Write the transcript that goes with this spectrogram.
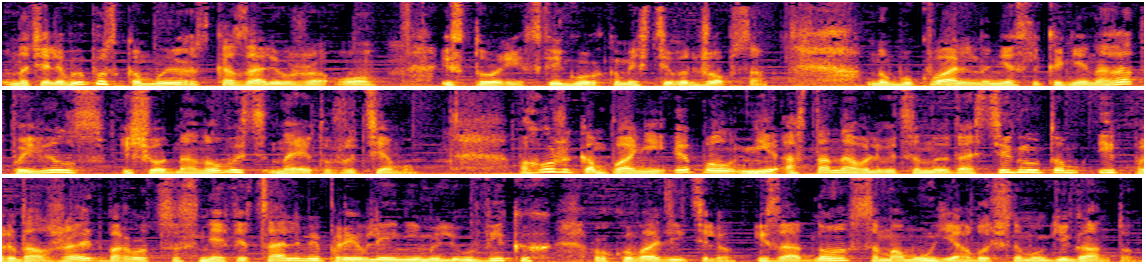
В начале выпуска мы рассказали уже о истории с фигурками Стива Джобса, но буквально несколько дней назад появилась еще одна новость на эту же тему. Похоже, компания Apple не останавливается на достигнутом и продолжает бороться с неофициальными проявлениями любви к их руководителю и заодно самому яблочному гиганту.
